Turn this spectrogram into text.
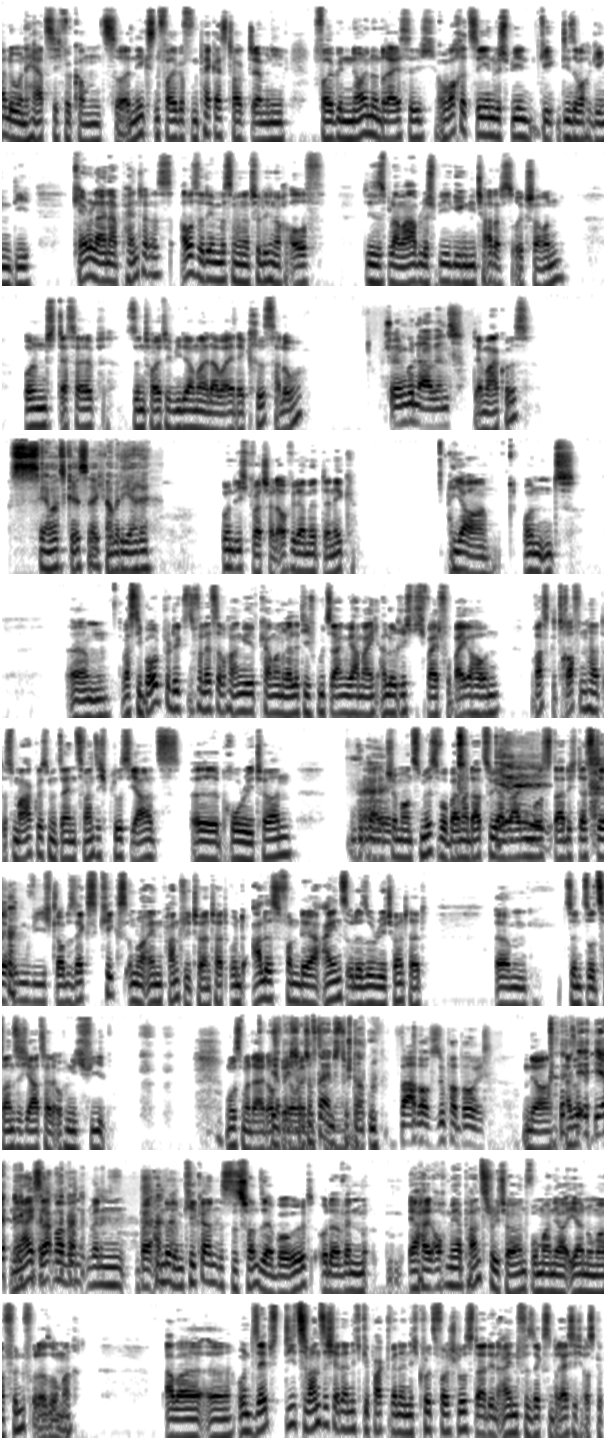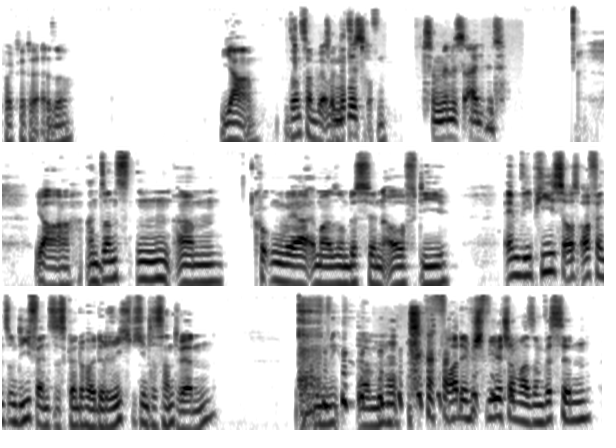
Hallo und herzlich willkommen zur nächsten Folge von Packers Talk Germany, Folge 39, Woche 10. Wir spielen diese Woche gegen die Carolina Panthers. Außerdem müssen wir natürlich noch auf dieses blamable Spiel gegen die Chargers zurückschauen. Und deshalb sind heute wieder mal dabei der Chris, hallo. Schönen guten Abend. Der Markus. Servus, Chris, ich habe die Ehre. Und ich quatsch halt auch wieder mit, der Nick. Ja, und ähm, was die Bold Predictions von letzter Woche angeht, kann man relativ gut sagen, wir haben eigentlich alle richtig weit vorbeigehauen. Was getroffen hat, ist Markus mit seinen 20 plus Yards äh, pro Return bei Jamon Smith, wobei man dazu ja sagen muss, dadurch, dass der irgendwie, ich glaube, sechs Kicks und nur einen Punt returned hat und alles von der 1 oder so returned hat, ähm, sind so 20 Yards halt auch nicht viel. muss man da halt auch ja, besser als auf der 1 zu starten. War aber auch super bold. Ja, also, ja. naja, ich sag mal, wenn, wenn bei anderen Kickern ist es schon sehr bold. Oder wenn er halt auch mehr Punts returnt, wo man ja eher Nummer 5 oder so macht. Aber, äh, und selbst die 20 hätte er nicht gepackt, wenn er nicht kurz vor Schluss da den einen für 36 ausgepackt hätte. Also, ja. Sonst haben wir aber zumindest, nichts getroffen. Zumindest ein Hit. Ja, ansonsten ähm, gucken wir immer so ein bisschen auf die MVPs aus Offense und Defense. Das könnte heute richtig interessant werden. ähm, ähm, vor dem Spiel schon mal so ein bisschen,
